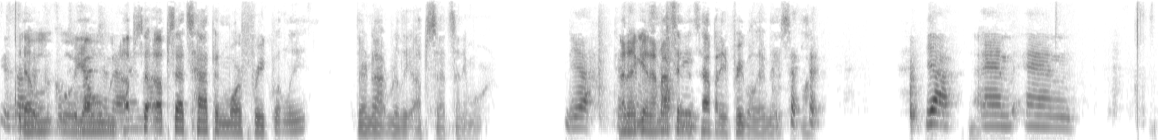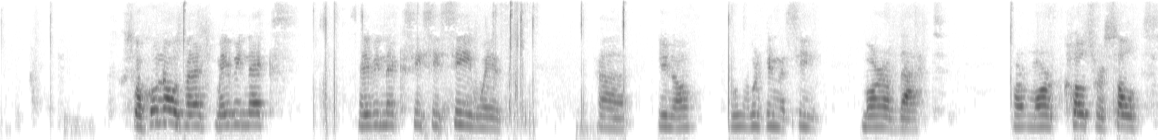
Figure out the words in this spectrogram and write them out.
It's not Yeah, well, well, yeah, upset, upsets happen more frequently. They're not really upsets anymore. yeah. And again, I'm not saying it's happening frequently. I mean, it's. Yeah, and and so who knows, man? Maybe next, maybe next CCC with, uh, you know, we- we're gonna see more of that, or more close results,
